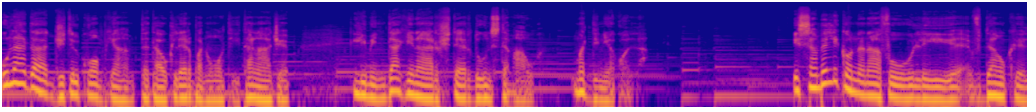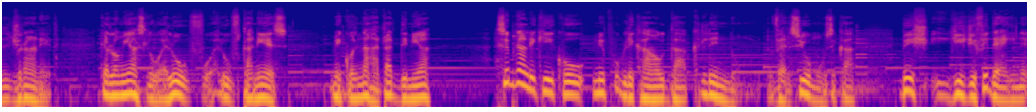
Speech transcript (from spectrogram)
U l-għada ġiet il-kompja ta' dawk l-erba noti tal-għaġeb li minn dakinhar xterdu nstemaw mad-dinja kollha. Issa billi konna nafu li f'dawk il-ġranet kellhom jaslu eluf u eluf ta' nies minn kull naħa tad-dinja, sibna li kiku nipublikaw dak l-innu, versi u mużika biex jiġi fidejn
